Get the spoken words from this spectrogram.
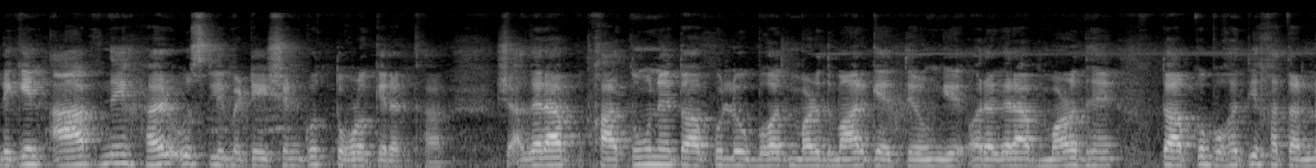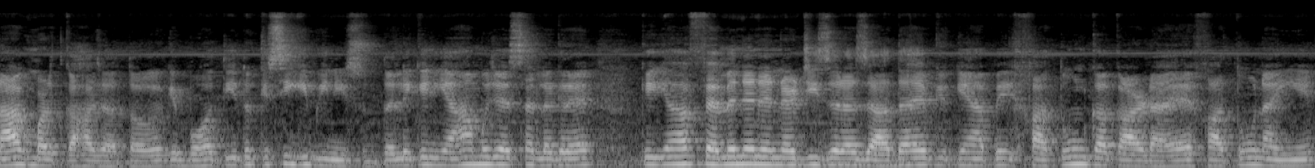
लेकिन आपने हर उस लिमिटेशन को तोड़ के रखा। अगर आप खातून हैं तो आपको लोग बहुत मर्द मार कहते होंगे, और अगर आप मर्द हैं तो आपको बहुत ही ख़तरनाक मर्द कहा जाता होगा कि बहुत ही तो किसी की भी नहीं सुनता। लेकिन यहाँ मुझे ऐसा लग रहा है कि यहाँ फेमिनिन एनर्जी ज़रा ज़्यादा है क्योंकि यहाँ पे ख़ातून का कार्ड आया है, ख़ातून आई हैं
